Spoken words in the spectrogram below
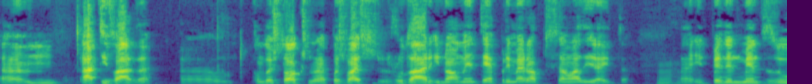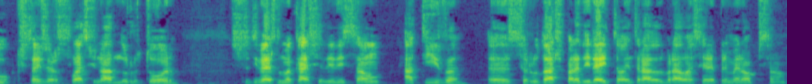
um, ativada, uh, com dois toques, não é? depois vais rodar e normalmente é a primeira opção à direita. Uhum. Uh, independentemente do que esteja selecionado no rotor, se tu estiveres numa caixa de edição ativa, uh, se rodares para a direita, a entrada de braille vai ser a primeira opção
